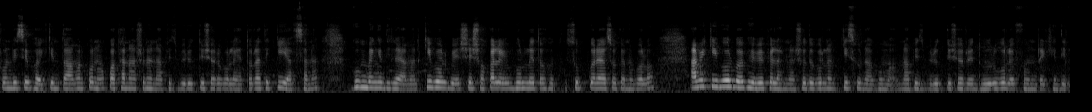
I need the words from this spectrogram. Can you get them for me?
ফোন রিসিভ হয়, কিন্তু আমার কোনো কথা না শুনে নাফিস বিরক্তি স্বরে বলে, এত রাতে কী আফসানা? ঘুম ভেঙে দিলে আমার, কি বলবে? সে সকালে বললে তো, হতো, চুপ করে আসো কেন বলো? আমি কি বলব, ভেবে পেলাম না। শুধু বললাম, কিছু না, ঘুমাও। নাফিস বিরক্তি স্বরে ধুর বলে ফোন রেখে দিল।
